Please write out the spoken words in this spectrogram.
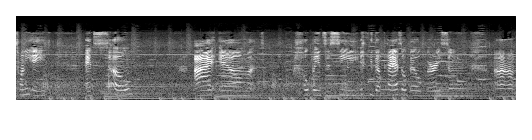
28th. And so I am hoping to see the pass or fail very soon. Um,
